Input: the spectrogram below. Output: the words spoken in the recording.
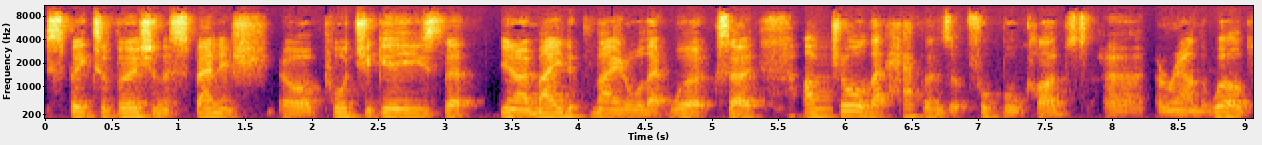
speaks a version of Spanish or Portuguese that you know made made all that work. So I'm sure that happens at football clubs uh, around the world.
